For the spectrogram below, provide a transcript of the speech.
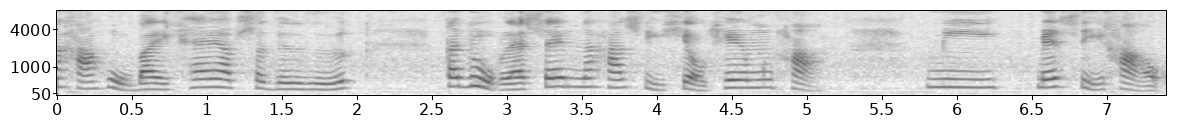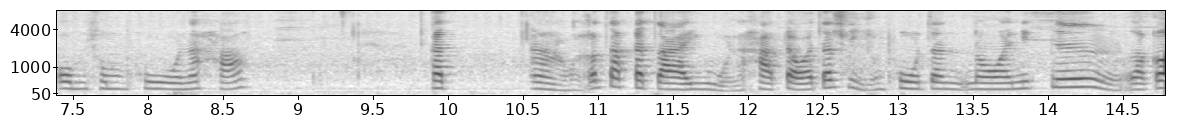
นะคะ หูใบแคบสะดือลึก กระดูกและเส้นนะคะ สีเขียวเข้มค่ะ มีเม็ดสีขาวอมชมพูนะคะกระอ่าก็จะกระจายอยู่นะคะ แต่ว่าจะสีชมพูจะน้อยนิดนึง แล้วก็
